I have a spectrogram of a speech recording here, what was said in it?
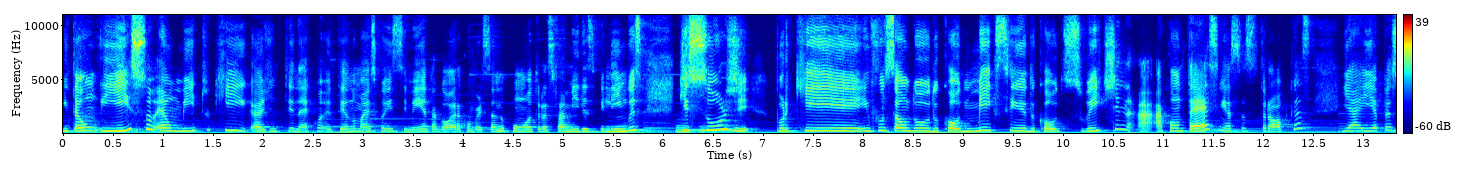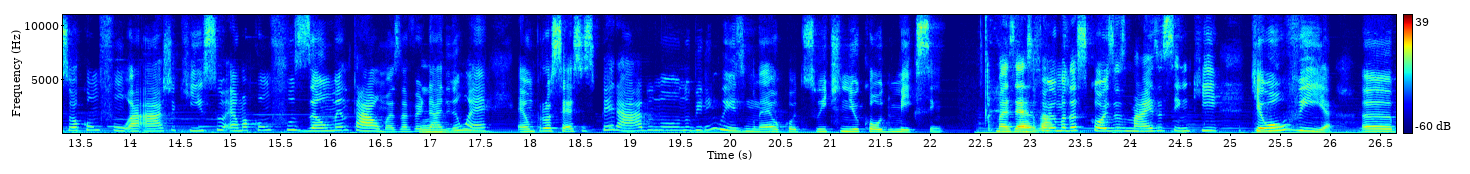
Então, e isso é um mito que a gente, né, tendo mais conhecimento agora, conversando com outras famílias bilíngues, que Uhum. surge porque, em função do, do code mixing e do code switching, a- acontecem essas trocas, e aí a pessoa confu- acha que isso é uma confusão mental, mas na verdade não Uhum. é. É um processo esperado no, no bilinguismo, né? O code switching e o code mixing. Mas essa Exato. foi uma das coisas mais assim que, que eu ouvia. Ah,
